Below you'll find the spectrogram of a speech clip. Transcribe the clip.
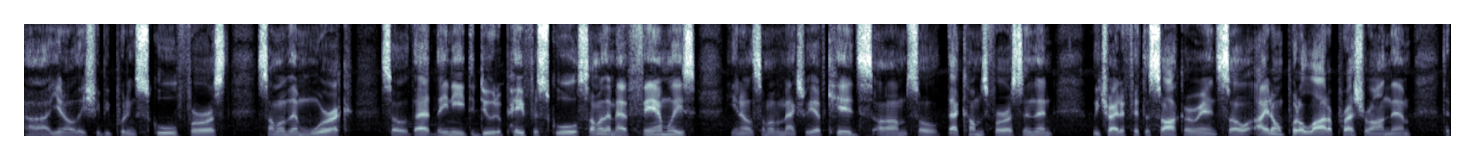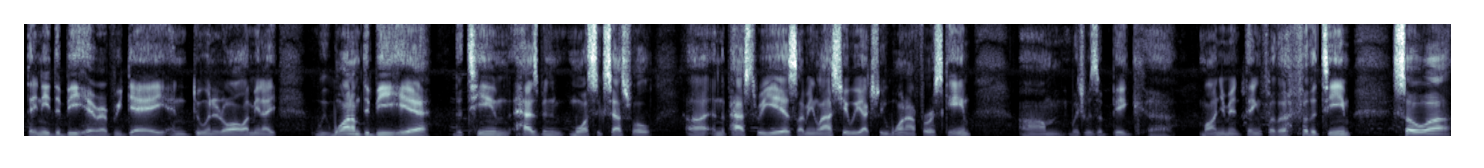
Uh, you know, they should be putting school first. Some of them work, so that they need to do to pay for school. Some of them have families. You know, some of them actually have kids. Um, so that comes first, and then we try to fit the soccer in. So I don't put a lot of pressure on them that they need to be here every day and doing it all. I mean, I we want them to be here. The team has been more successful uh, in the past three years. I mean, last year we actually won our first game, um, which was a big uh, monument thing for the for the team. So uh,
